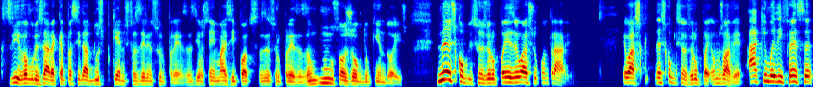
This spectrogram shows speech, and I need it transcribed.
que se devia valorizar a capacidade dos pequenos fazerem surpresas, e eles têm mais hipóteses de fazer surpresas num só jogo do que em dois. Nas competições europeias, eu acho o contrário. Eu acho que nas competições europeias, vamos lá ver, há aqui uma diferença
